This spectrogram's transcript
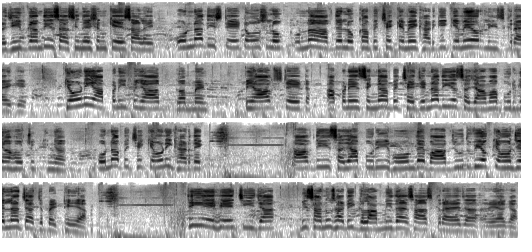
ਰਾਜੀਵ ਗਾਂਧੀ ਅਸੈਸੀਨੇਸ਼ਨ ਕੇਸ ਵਾਲੇ, ਉਹਨਾਂ ਦੀ ਸਟੇਟ ਉਸ ਲੋਕ, ਉਹਨਾਂ ਆਪਦੇ ਲੋਕਾਂ ਪਿੱਛੇ ਕਿਵੇਂ ਖੜ ਗਈ, ਕਿਵੇਂ ਉਹ ਰਿਲੀਜ਼ ਕਰਾਏਗੇ ਕਿਉਂ ਨਹੀਂ ਆਪਣੀ ਪੰਜਾਬ ਗਵਰਨਮੈਂਟ ਪੰਜਾਬ ਸਟੇਟ ਆਪਣੇ ਸਿੰਘਾਂ ਪਿੱਛੇ ਜਿਨ੍ਹਾਂ ਦੀਆਂ ਸਜ਼ਾਵਾਂ ਪੂਰੀਆਂ ਹੋ ਚੁੱਕੀਆਂ, ਉਹਨਾਂ ਪਿੱਛੇ ਕਿਉਂ ਨਹੀਂ ਖੜਦੇ ਆਪਦੀ ਸਜ਼ਾ ਪੂਰੀ ਹੋਣ ਦੇ ਬਾਵਜੂਦ ਵੀ ਉਹ ਕਿਉਂ ਜੇਲ੍ਹਾਂ 'ਚ ਅੱਜ ਬੈਠੇ ਆ? ਥੀ ਇਹ ਚੀਜ਼ ਆ ਵੀ ਸਾਨੂੰ ਸਾਡੀ ਗੁਲਾਮੀ ਦਾ ਅਹਿਸਾਸ ਕਰਾਇਆ ਜਾ ਰਿਹਾਗਾ।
